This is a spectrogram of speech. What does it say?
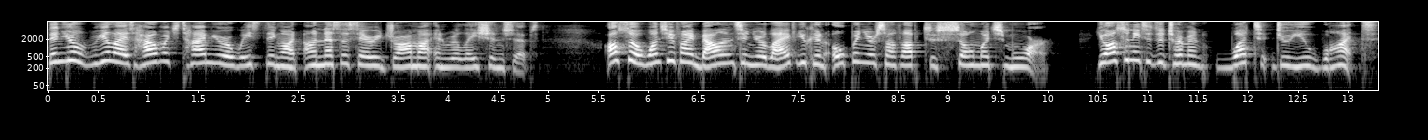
then you'll realize how much time you are wasting on unnecessary drama and relationships. Also, once you find balance in your life, you can open yourself up to so much more. You also need to determine what do you want?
